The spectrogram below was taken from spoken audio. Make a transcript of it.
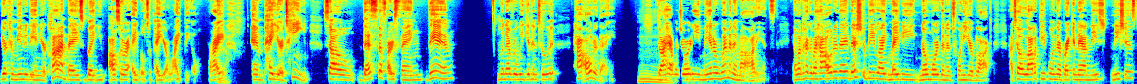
your community and your client base, but you also are able to pay your light bill, right, yeah. and pay your team. So that's the first thing. Then, whenever we get into it how old are they? Mm. Do I have mm. majority men or women in my audience? And when I talk about how old are they, there should be like maybe no more than a 20 year block. I tell a lot of people when they're breaking down niche, niches,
